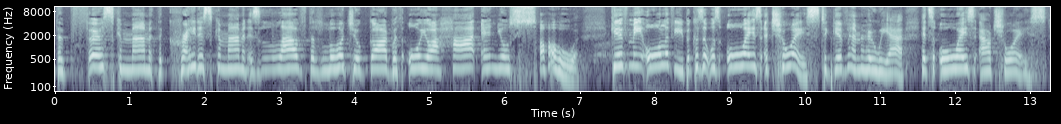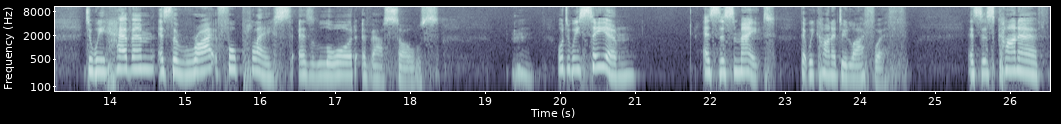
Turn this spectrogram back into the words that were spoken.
the first commandment, the greatest commandment is love the Lord your God with all your heart and your soul. Give me all of you because it was always a choice to give him who we are. It's always our choice. Do we have him as the rightful place as Lord of our souls? or do we see him as this mate that we kind of do life with? As this kind of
